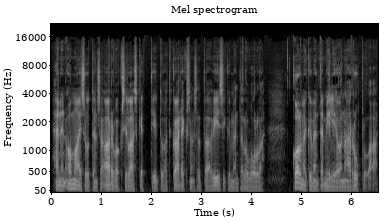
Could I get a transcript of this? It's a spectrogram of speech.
Hänen omaisuutensa arvoksi laskettiin 1850-luvulla 30 miljoonaa ruplaa,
